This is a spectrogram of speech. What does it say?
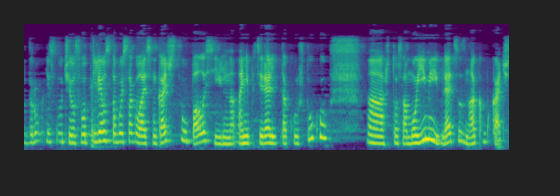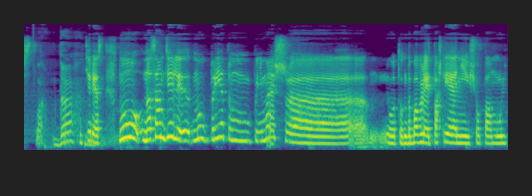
вдруг не случилось. Вот Лео с тобой согласен, качество упало сильно. Они потеряли такую штуку, а, что само имя является знаком качества. Да. Интересно. Ну, на самом деле, ну, при этом, понимаешь, а, вот он добавляет, пошли они еще по, муль...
